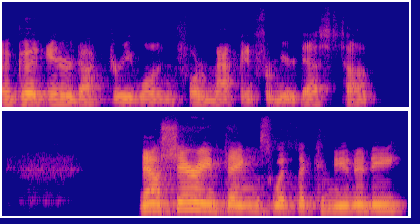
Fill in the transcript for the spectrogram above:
a good introductory one for mapping from your desktop. Now sharing things with the community.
